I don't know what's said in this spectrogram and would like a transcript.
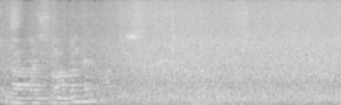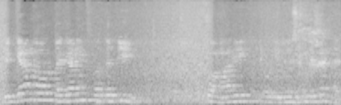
तथा आज समापन है। विज्ञान और वैज्ञानिक पद्धति तो हमारी जो इन्वेस्टिगेशन है,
